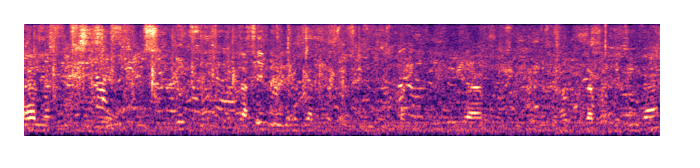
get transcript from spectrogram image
early 50s. I think we didn't get the 50s. We, that we do that,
